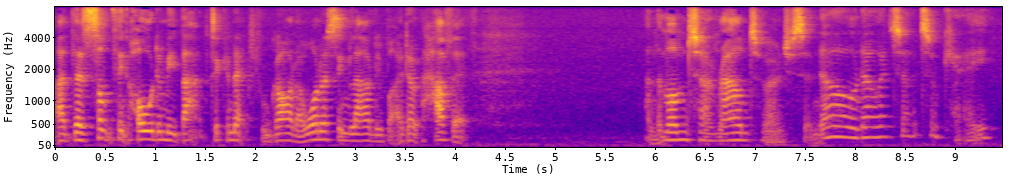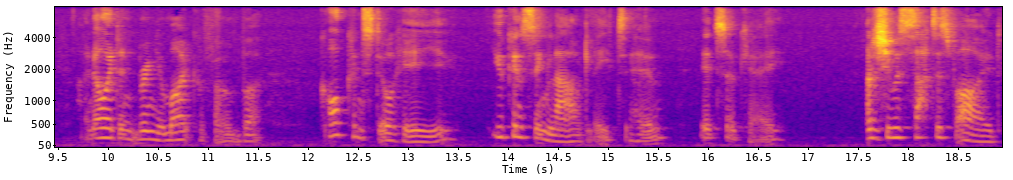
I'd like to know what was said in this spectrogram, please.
I, there's something holding me back to connect from God. I want to sing loudly, but I don't have it. And the mum turned round to her and she said, No, no, it's, it's okay. I know I didn't bring your microphone, but God can still hear you. You can sing loudly to Him. It's okay. And she was satisfied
